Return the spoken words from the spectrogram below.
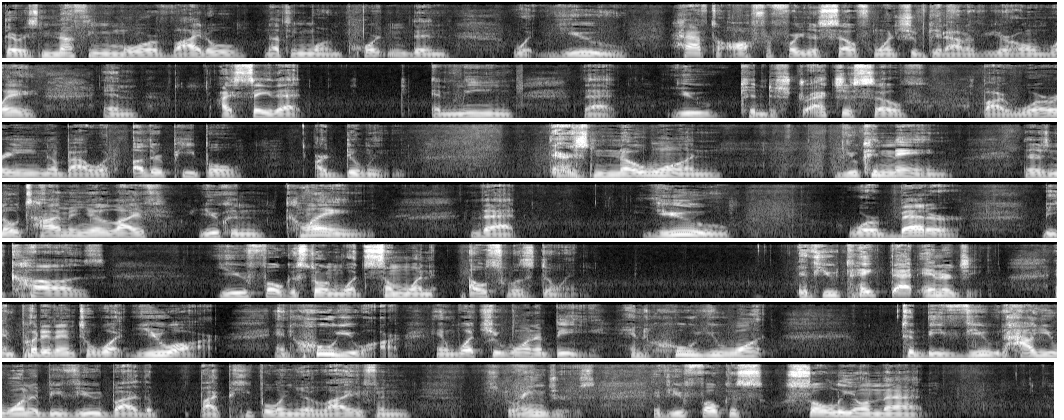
there is nothing more vital, nothing more important than what you have to offer for yourself once you get out of your own way. And I say that and mean that you can distract yourself by worrying about what other people are doing. There's no one you can name, there's no time in your life you can claim that you were better because you focused on what someone else was doing. If you take that energy and put it into what you are and who you are and what you want to be and who you want to be viewed, how you want to be viewed by the by people in your life and strangers. If you focus solely on that,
